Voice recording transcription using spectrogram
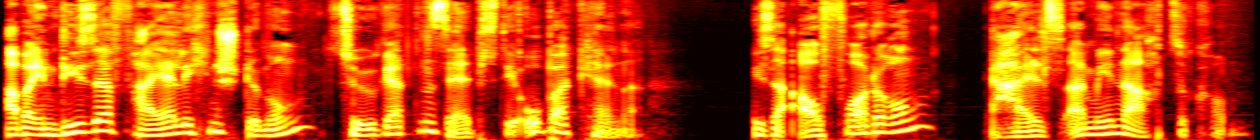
Aber in dieser feierlichen Stimmung zögerten selbst die Oberkellner, dieser Aufforderung der Heilsarmee nachzukommen.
